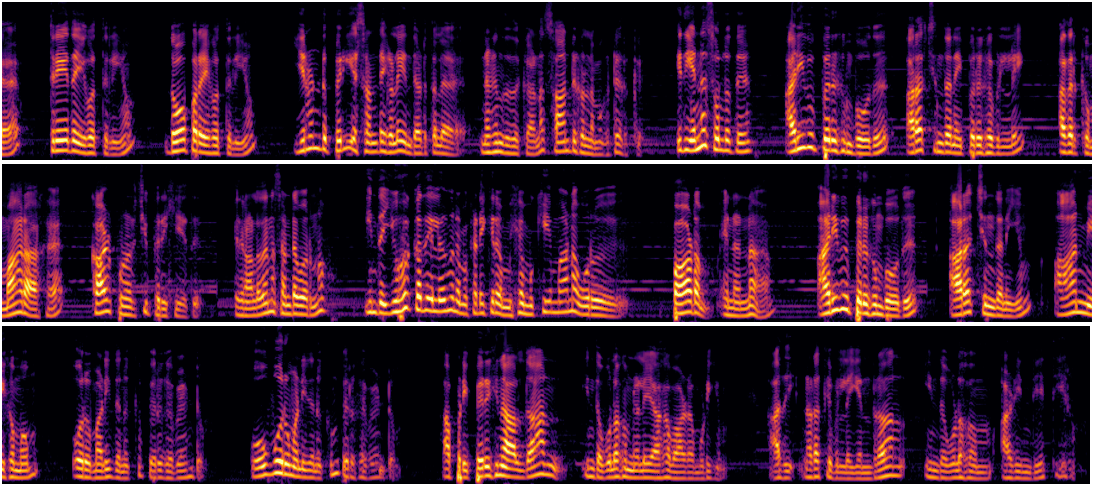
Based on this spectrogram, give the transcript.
திரேத யுகத்திலையும் தோபர யுகத்திலையும் இரண்டு பெரிய சண்டைகளை இந்த இடத்துல நிகழ்ந்ததுக்கான சான்றுகள் நம்மக்கிட்ட இருக்குது இது என்ன சொல்லுது? அறிவு பெருகும்போது அறச்சிந்தனை பெருகவில்லை அதற்கு மாறாக காழ்ப்புணர்ச்சி பெருகியது. இதனால தானே சண்டை வரணும்? இந்த யுகக்கதையிலிருந்து நம்ம கிடைக்கிற மிக முக்கியமான ஒரு பாடம் என்னென்னா அறிவு பெருகும்போது அறச்சிந்தனையும் ஆன்மீகமும் ஒரு மனிதனுக்கு பெருக வேண்டும். ஒவ்வொரு மனிதனுக்கும் பெருக வேண்டும். அப்படி பெருகினால்தான் இந்த உலகம் நிலையாக வாழ முடியும். அது நடக்கவில்லை என்றால் இந்த உலகம் அழிந்தே தீரும்.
